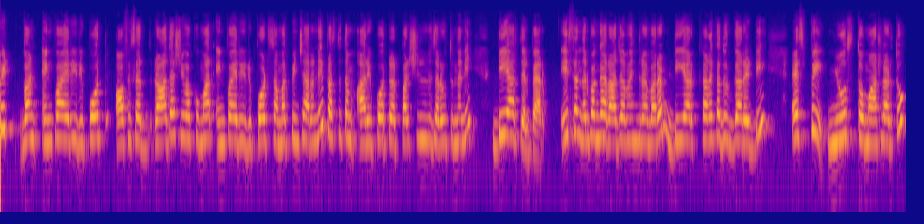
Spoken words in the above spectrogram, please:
SIT one enquiry report officer Radha Sivakumar enquiry report సమర్పించారని ప్రస్తుతం ఆ రిపోర్టర్ పరిశీలన జరుగుతుందని డిఆర్ తెలిపారు. ఈ సందర్భంగా రాజమహేంద్రవరం డిఆర్ కనకదుర్గారెడ్డి ఎస్పీ న్యూస్తో మాట్లాడుతూ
